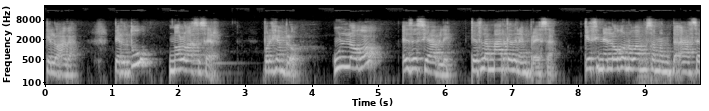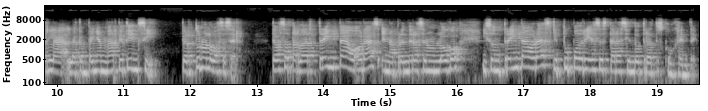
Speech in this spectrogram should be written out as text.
que lo haga, pero tú no lo vas a hacer. Por ejemplo, un logo es deseable, que es la marca de la empresa, que sin el logo no vamos a, hacer la, campaña marketing, sí, pero tú no lo vas a hacer. Te vas a tardar 30 horas en aprender a hacer un logo y son 30 horas que tú podrías estar haciendo tratos con gente.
